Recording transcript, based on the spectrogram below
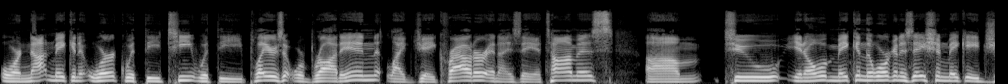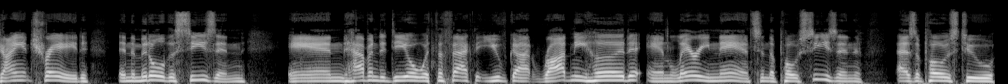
or not making it work with the team with the players that were brought in, like Jae Crowder and Isaiah Thomas, um, to you know making the organization make a giant trade in the middle of the season and having to deal with the fact that you've got Rodney Hood and Larry Nance in the postseason, as opposed to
